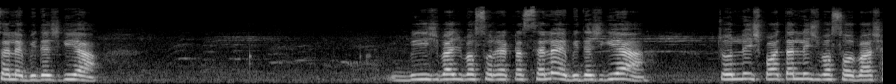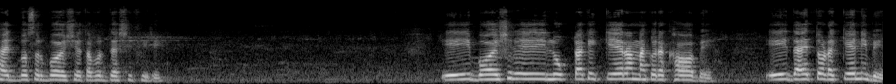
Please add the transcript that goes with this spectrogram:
ছেলে বিদেশ গিয়া বিশ বাইশ বছরের একটা ছেলে বিদেশ গিয়া চল্লিশ পঁয়তাল্লিশ বছর বা ষাট বছর বয়সে তারপর দেশে ফিরে। এই বয়সের এই লোকটাকে কে রান্না করে খাওয়াবে? এই দায়িত্বটা কে নিবে?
